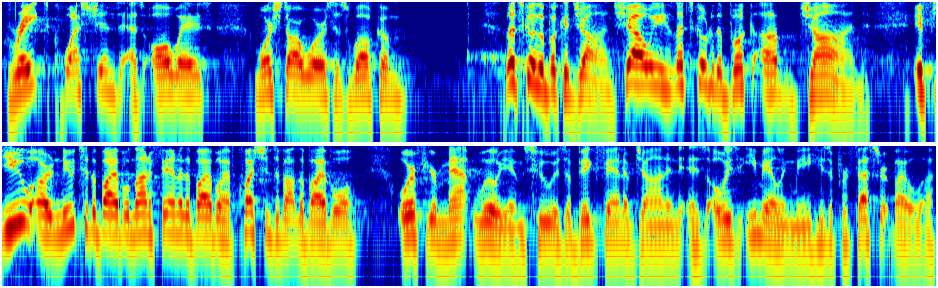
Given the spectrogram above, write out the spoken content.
Great questions as always. More Star Wars is welcome. Let's go to the book of John, shall we? Let's go to the book of John. If you are new to the Bible, not a fan of the Bible, have questions about the Bible, or if you're Matt Williams, who is a big fan of John and is always emailing me, he's a professor at Biola,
